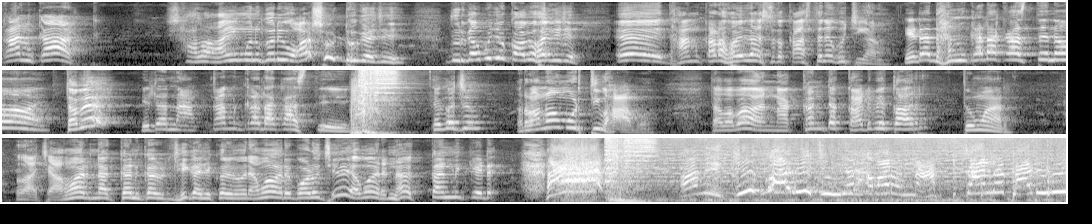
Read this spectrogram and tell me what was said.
কান কাট। শালা আমি মনে করি অসুর ঢুকেছে দুর্গাপুজো কবে হয়ে গেছে? এই ধান কাটা হয়ে গেছে তো কাস্তে না খুঁজছি কেন? এটা ধান কাটা কাস্তে নয়। তবে? এটা নাক কান কাটা কাস্তে। দেখেছ? রণমূর্তি ভাব। তা বাবা নাক্কানটা কাটবে কার? তোমার। ও আচ্ছা আমার নাক কান কাটবে ঠিক আছে করে আমার বড় ছেলে আমার নাক কান কেটে! আমি কি করেছি? আমার নাক কান কাটবি?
